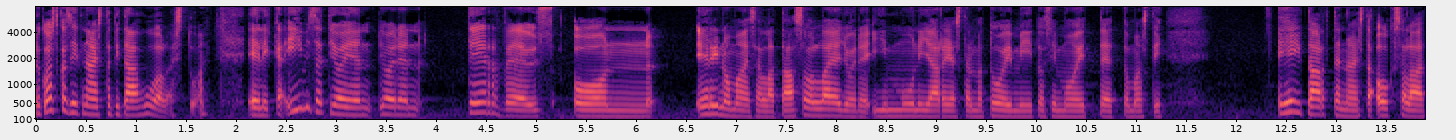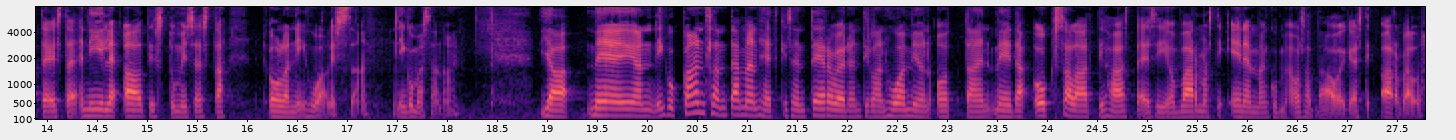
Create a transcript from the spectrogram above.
No koska sitten näistä pitää huolestua? Eli ihmiset, joiden, joiden terveys on erinomaisella tasolla ja joiden immuunijärjestelmä toimii tosi moitteettomasti, ei tarvitse näistä oksalaateista ja niille altistumisesta olla niin huolissaan, niin kuin mä sanoin. Ja meidän niin kuin kansan tämänhetkisen terveydentilan huomioon ottaen meitä oksalaattihaasteisiin on varmasti enemmän kuin me osataan oikeasti arvella.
